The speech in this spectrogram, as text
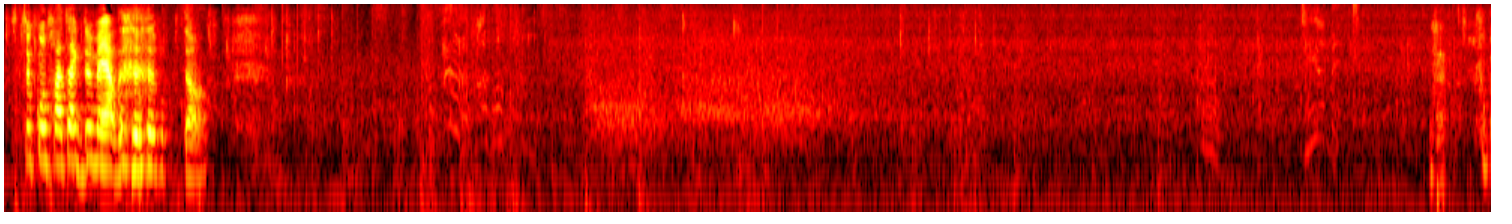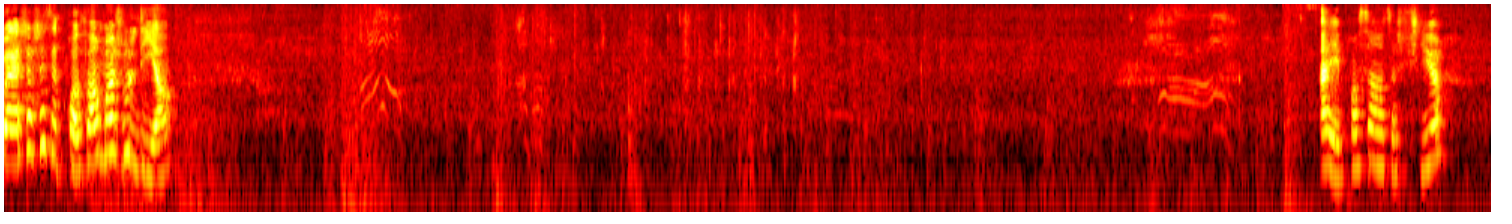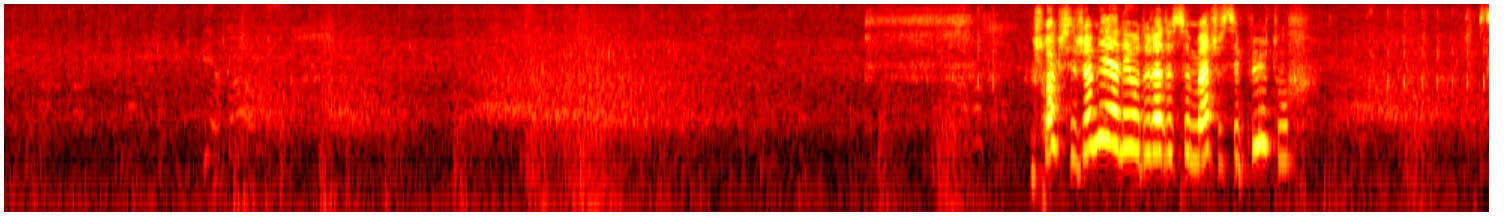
Cette contre-attaque de merde. Oh, Putain. Cette prof, hein. Moi je vous le dis, hein. Allez, prends ça dans ta figure. Je crois que je suis jamais allée au-delà de ce match, je sais plus du tout.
